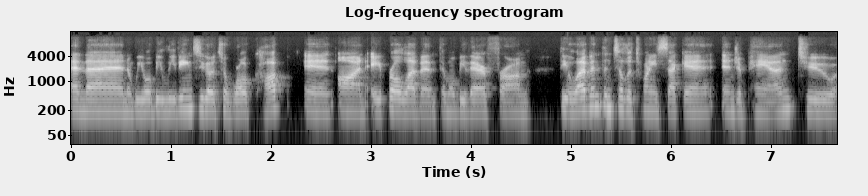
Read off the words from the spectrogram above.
And then we will be leaving to go to World Cup in on April 11th, and we'll be there from the 11th until the 22nd in Japan to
